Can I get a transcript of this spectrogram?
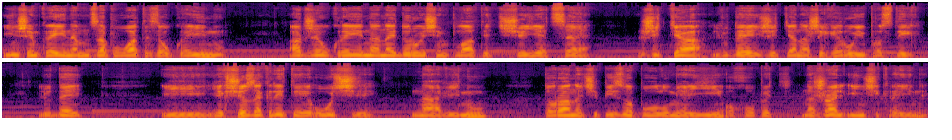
іншим країнам забувати за Україну, адже Україна найдорожчим платить, що є це життя людей, життя наших героїв, простих людей. І якщо закрити очі на війну, то рано чи пізно полум'я її охопить, на жаль, інші країни.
